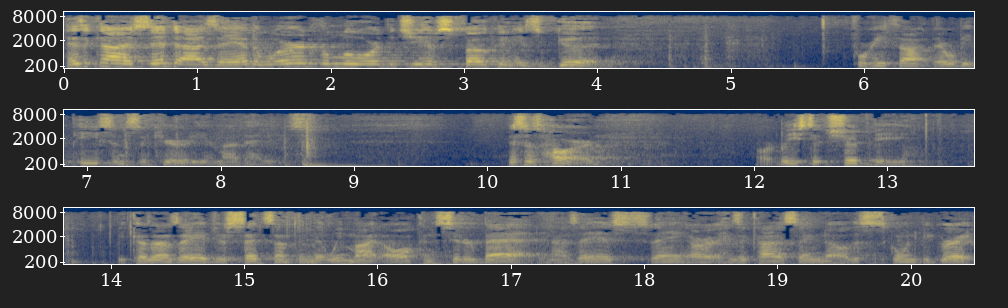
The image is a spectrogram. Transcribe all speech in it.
Hezekiah said to Isaiah, the word of the Lord that you have spoken is good. For he thought there will be peace and security in my days. This is hard, or at least it should be, because Isaiah just said something that we might all consider bad. And Isaiah is saying, or Hezekiah is saying, no, this is going to be great.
